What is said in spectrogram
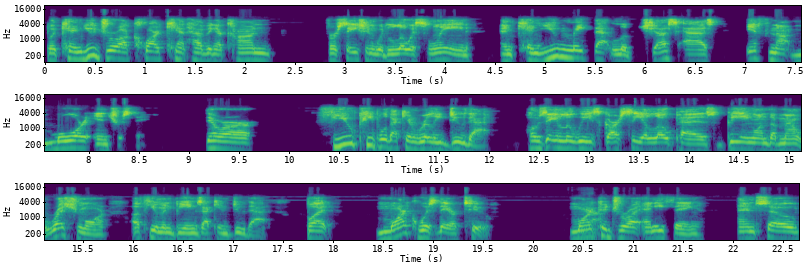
but can you draw Clark Kent having a conversation with Lois Lane? And can you make that look just as, if not more interesting? There are few people that can really do that. Jose Luis Garcia Lopez being on the Mount Rushmore of human beings that can do that. But Mark was there too. Mark yeah. could draw anything. And so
